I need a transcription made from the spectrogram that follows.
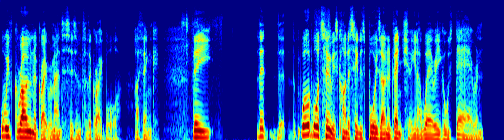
or we've grown a great romanticism for the Great War. I think the the, the World War Two is kind of seen as boys' own adventure, you know, where eagles dare, and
